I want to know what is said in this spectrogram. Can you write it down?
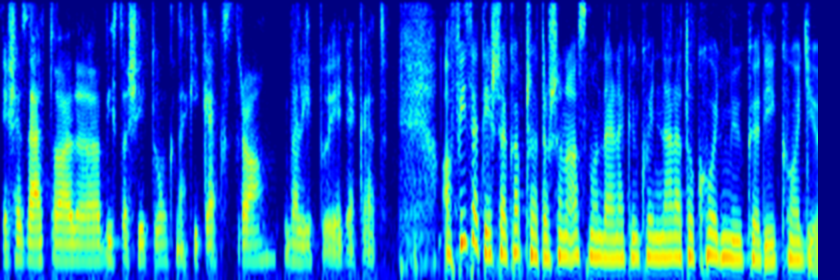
és ezáltal biztosítunk nekik extra belépőjegyeket. A fizetéssel kapcsolatosan azt mondd el nekünk, hogy nálatok hogy működik, hogy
